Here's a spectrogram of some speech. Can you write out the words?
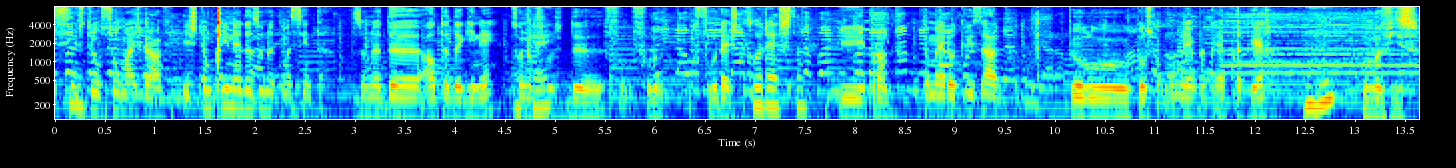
Sim. Este tem um som mais grave. Este é um crine da zona de Macenta, zona de alta da Guiné, zona Ok. flo- de, flo- flo- de floresta. Floresta. E pronto, também era utilizado pelo, pelos na época, de guerra, Uhum. como aviso.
